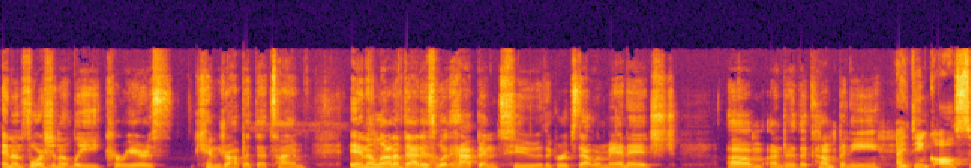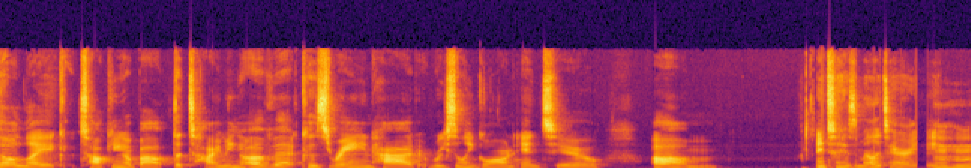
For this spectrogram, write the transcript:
And mm-hmm. unfortunately, mm-hmm. careers can drop at that time. And a lot of that yeah. is what happened to the groups that were managed um, under the company. I think also like talking about the timing of it, because Rain had recently gone into um, into his military mm-hmm.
